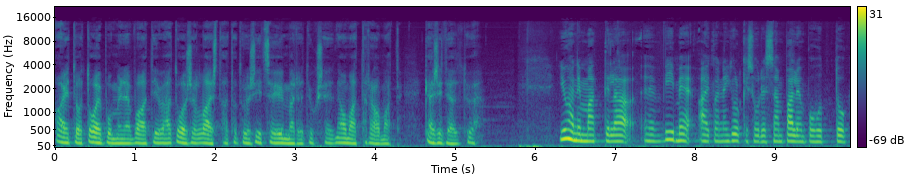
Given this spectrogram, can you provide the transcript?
aito toipuminen vaatii vähän toisenlaista, että tulisi itse ymmärretyksi, ne omat traumat käsiteltyä. Juhani Mattila, viime aikoina julkisuudessa on paljon puhuttu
